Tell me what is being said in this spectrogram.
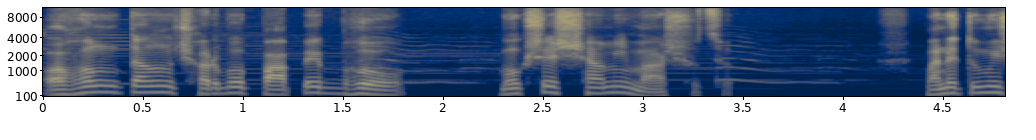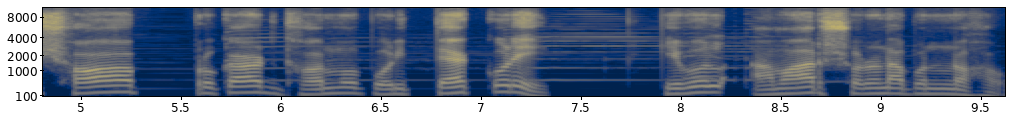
অহংতং সর্ব পাপেভ্য মোক্ষের স্বামী মা সূচ মানে তুমি সব প্রকার ধর্ম পরিত্যাগ করে কেবল আমার শরণাপন্ন হও।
